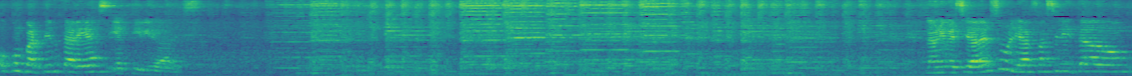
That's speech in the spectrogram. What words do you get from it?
o compartir tareas y actividades. La Universidad del Zulia ha facilitado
